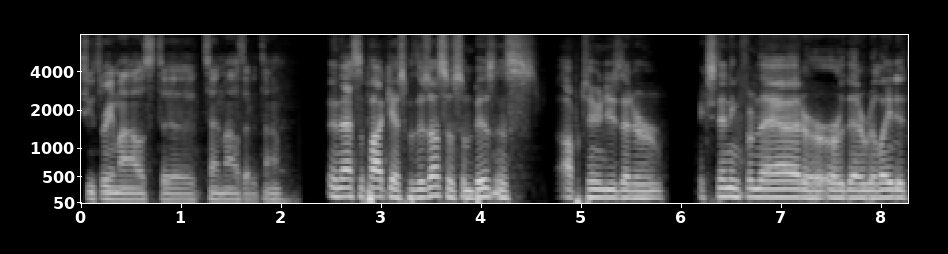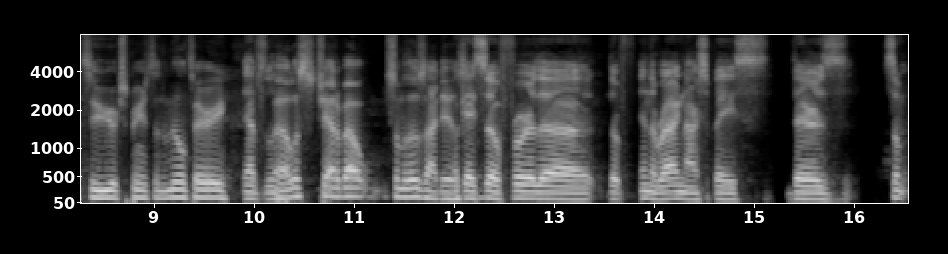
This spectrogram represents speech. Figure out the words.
two three miles to 10 miles at a time. And that's the podcast, but there's also some business opportunities that are extending from that or, or that are related to your experience in the military. Absolutely. Uh, let's chat about some of those ideas. Okay, so for the the in the Ragnar space, there's some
